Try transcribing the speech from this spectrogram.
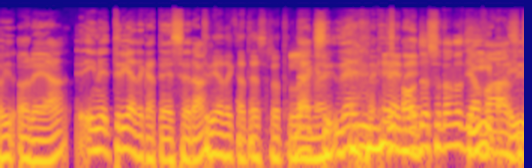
Ω- Ωραία. Είναι 3-14. 3-14 το λέμε. Εντάξει, δεν. ναι, ναι. Όντως, όταν το Τι είπα, διαβάζει.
